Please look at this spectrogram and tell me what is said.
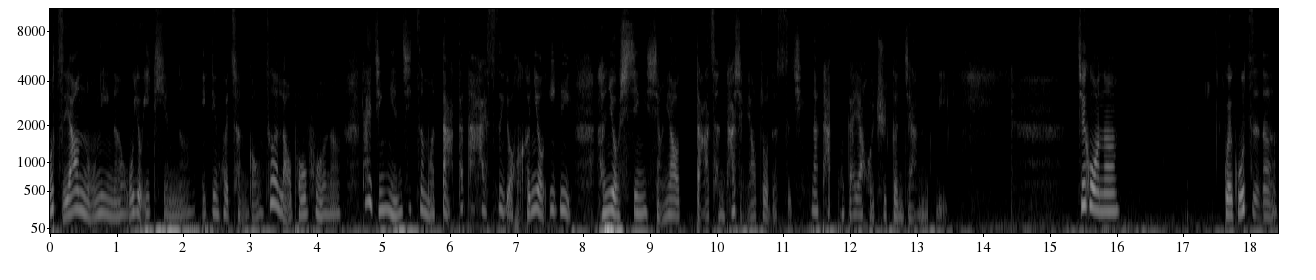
我只要努力呢，我有一天呢，一定会成功。这个老婆婆呢，她已经年纪这么大，但她还是有很有毅力、很有心，想要达成她想要做的事情。那她应该要回去更加努力。结果呢？鬼谷子呢，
